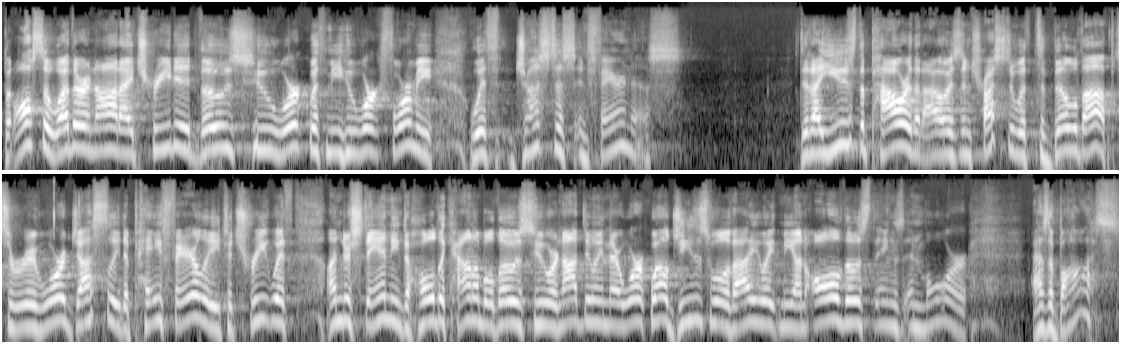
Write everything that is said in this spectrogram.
but also whether or not I treated those who work with me, who work for me, with justice and fairness. Did I use the power that I was entrusted with to build up, to reward justly, to pay fairly, to treat with understanding, to hold accountable those who are not doing their work well? Jesus will evaluate me on all those things and more as a boss.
